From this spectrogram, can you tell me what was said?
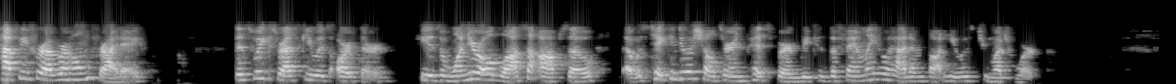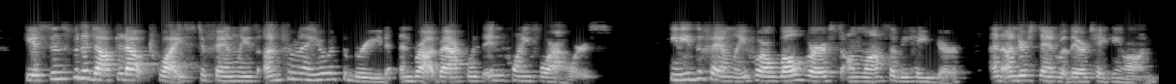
Happy Forever Home Friday! This week's rescue is Arthur. He is a one-year-old Lhasa Apso that was taken to a shelter in Pittsburgh because the family who had him thought he was too much work. He has since been adopted out twice to families unfamiliar with the breed and brought back within 24 hours. He needs a family who are well versed on Lhasa behavior and understand what they are taking on.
